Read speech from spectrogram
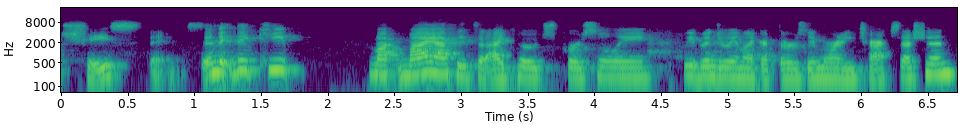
to chase things and they, they keep my, my athletes that I coach personally, we've been doing like a Thursday morning track session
